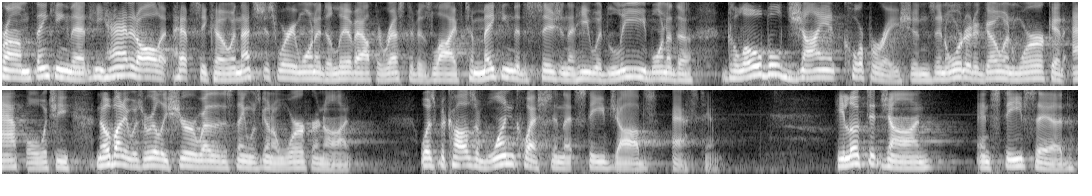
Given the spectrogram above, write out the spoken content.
from thinking that he had it all at PepsiCo and that's just where he wanted to live out the rest of his life to making the decision that he would leave one of the global giant corporations in order to go and work at Apple, which he, nobody was really sure whether this thing was going to work or not, was because of one question that Steve Jobs asked him. He looked at John and Steve said,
